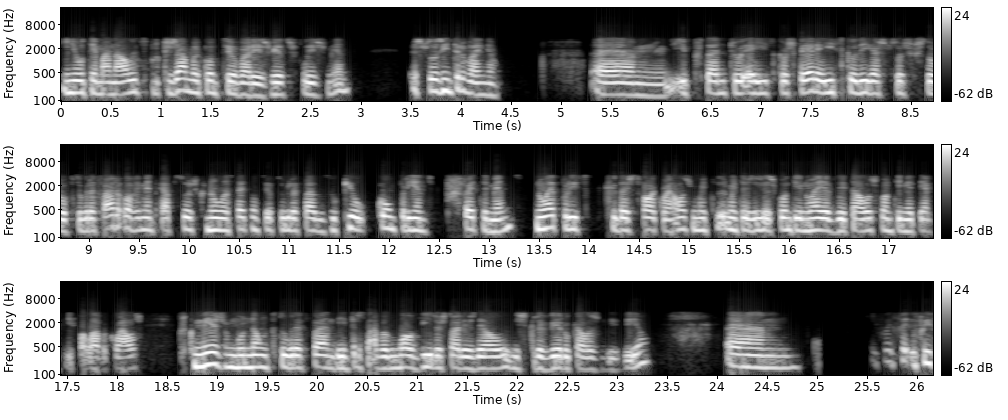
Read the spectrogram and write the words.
em última análise, porque já me aconteceu várias vezes, felizmente, as pessoas intervenham. Um, e portanto é isso que eu espero, é isso que eu digo às pessoas que estou a fotografar. Obviamente que há pessoas que não aceitam ser fotografadas, o que eu compreendo perfeitamente. Não é por isso que deixo de falar com elas, muitas, muitas vezes continuei a visitá-las quando tinha tempo e falava com elas, porque mesmo não fotografando, interessava-me ouvir as histórias delas e escrever o que elas me diziam. Um, fui, fui,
